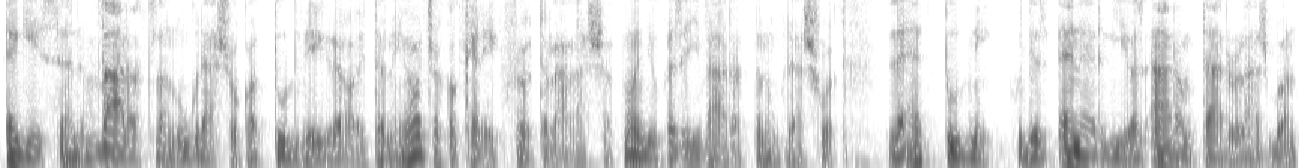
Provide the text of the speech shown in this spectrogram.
egészen váratlan ugrásokat tud végrehajtani. Ha csak a kerék föltalálását mondjuk, az egy váratlan ugrás volt. Lehet tudni, hogy az energia, az áramtárolásban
